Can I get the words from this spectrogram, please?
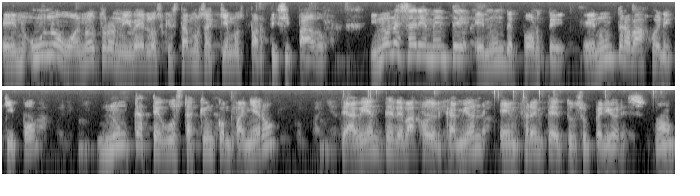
en uno o en otro nivel los que estamos aquí hemos participado, y no necesariamente en un deporte, en un trabajo en equipo, nunca te gusta que un compañero te aviente debajo del camión enfrente de tus superiores, ¿no?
